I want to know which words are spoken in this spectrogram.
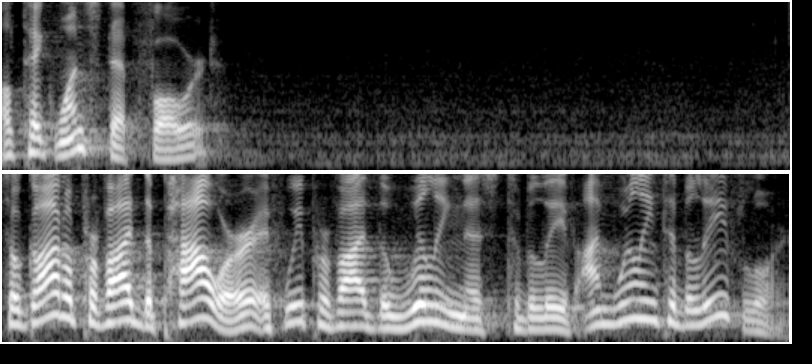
I'll take one step forward. So God will provide the power if we provide the willingness to believe. I'm willing to believe, Lord.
